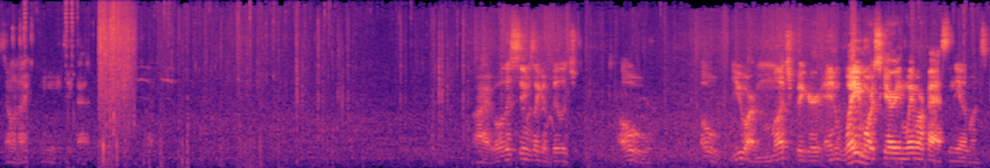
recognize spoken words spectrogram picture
stone, I think we can take that. Alright, well this seems like a village. Oh. Oh, you are much bigger and way more scary and way more fast than the other ones.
